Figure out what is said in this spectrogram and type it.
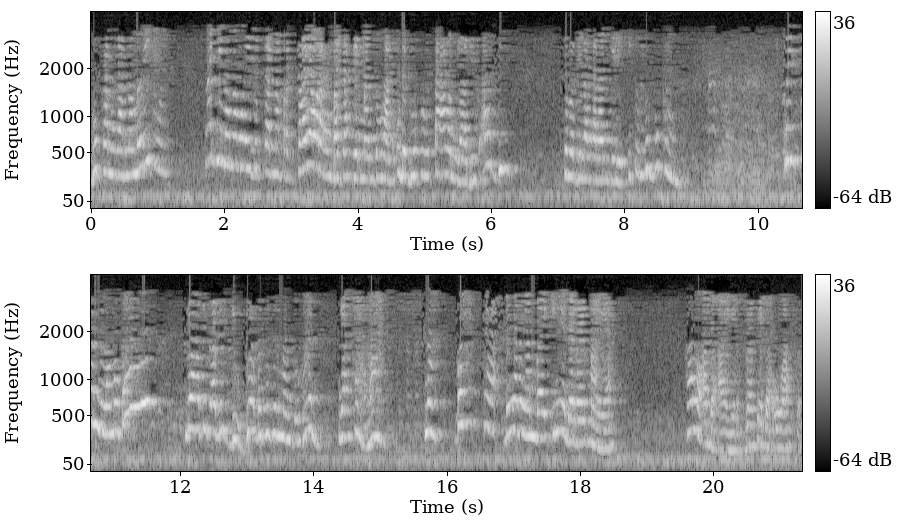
bukan karena melihat. Nah gimana mau hidup karena percaya orang baca firman Tuhan udah 20 tahun gak habis-habis. Coba bilang kanan kiri, itu lu bukan. Kristen udah lama banget. Gak habis-habis juga baca firman Tuhan. Gak salah. Nah, baca. Dengar dengan baik ini ada rema ya. Kalau ada air, berarti ada oase.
